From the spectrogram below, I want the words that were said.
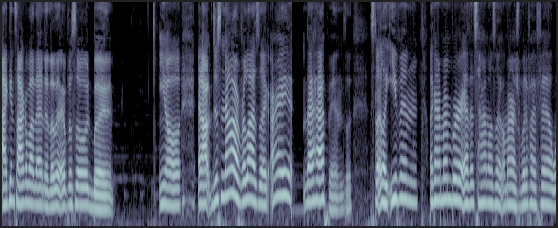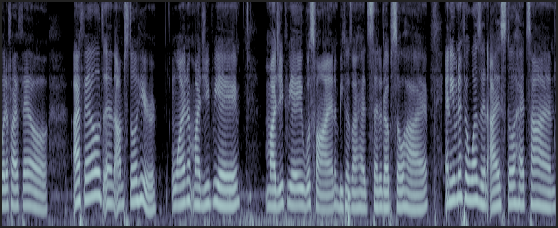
I can talk about that in another episode, but you know, and I just now I realized like, all right, that happens. So like even like I remember at the time I was like, oh my gosh, what if I fail? What if I fail? I failed and I'm still here. One, my GPA my GPA was fine because I had set it up so high. And even if it wasn't, I still had time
